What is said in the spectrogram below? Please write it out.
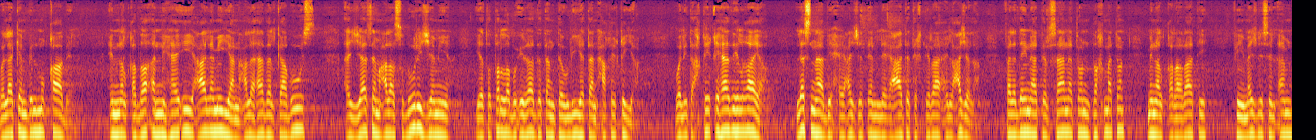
ولكن بالمقابل إن القضاء النهائي عالميا على هذا الكابوس الجاثم على صدور الجميع. يتطلب إرادة دولية حقيقية. ولتحقيق هذه الغاية لسنا بحاجة لإعادة اختراع العجلة فلدينا ترسانة ضخمة من القرارات في مجلس الأمن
